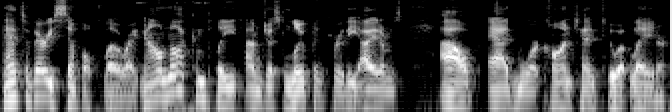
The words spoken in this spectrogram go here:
And it's a very simple flow right now. I'm not complete. I'm just looping through the items. I'll add more content to it later.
